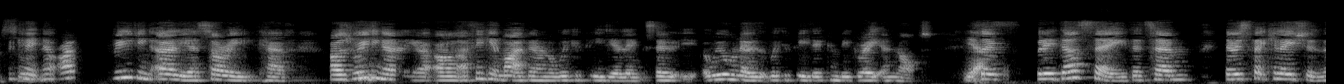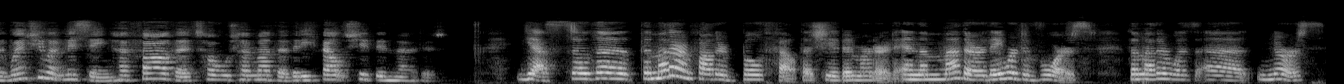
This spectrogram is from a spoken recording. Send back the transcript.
So, okay, now I was reading earlier, sorry, Kev, I was reading earlier on, I think it might have been on a Wikipedia link, so we all know that Wikipedia can be great and not. Yes. So, but it does say that um, there is speculation that when she went missing, her father told her mother that he felt she'd been murdered. Yes, so the, the mother and father both felt that she had been murdered. And the mother, they were divorced. The mother was a nurse,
